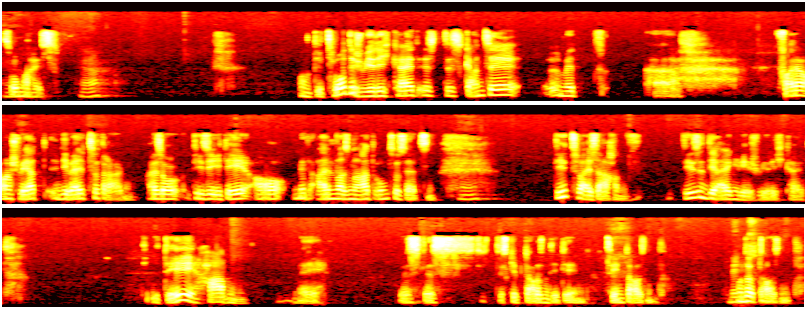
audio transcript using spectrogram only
So mache ich es. Ja. Und die zweite Schwierigkeit ist, das Ganze mit äh, Feuer und Schwert in die Welt zu tragen. Also diese Idee auch mit allem, was man hat, umzusetzen. Ja die zwei Sachen, die sind die eigentliche Schwierigkeit. Die Idee haben, nee, das, das, das gibt tausend Ideen, zehntausend, hunderttausend.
